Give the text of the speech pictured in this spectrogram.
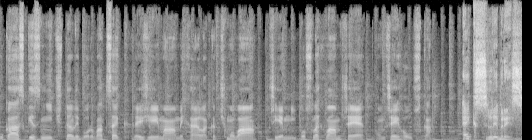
Ukázky z ní čte Libor Vacek, režii má Michaela Krčmová. Příjemný poslech vám přeje Ondřej Houska. Ex Libris.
